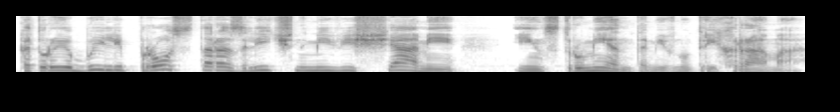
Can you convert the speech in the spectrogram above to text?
которые были просто различными вещами и инструментами внутри храма.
